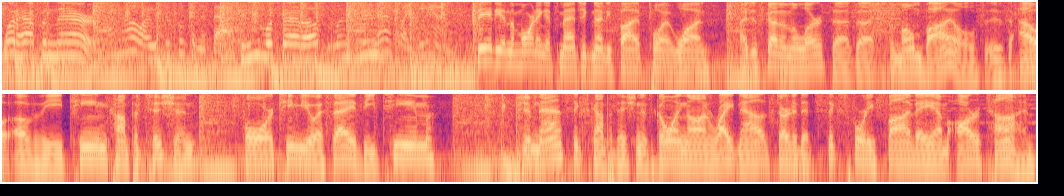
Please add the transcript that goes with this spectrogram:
What happened there? I know. I was just looking at that. Can you look that up, Lindsay? Yes, I can. Sandy in the morning. It's Magic 95.1. I just got an alert that uh, Simone Biles is out of the team competition for Team USA. The team gymnastics competition is going on right now. It started at 6:45 a.m. our time.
